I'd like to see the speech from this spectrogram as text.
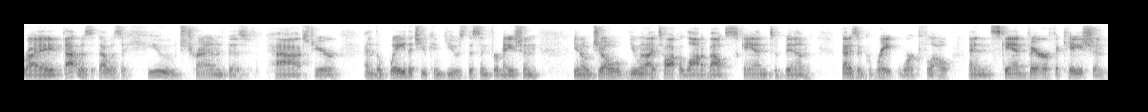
right? That was that was a huge trend this past year, and the way that you can use this information you know, Joe, you and I talk a lot about scan to BIM. That is a great workflow and scan verification.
